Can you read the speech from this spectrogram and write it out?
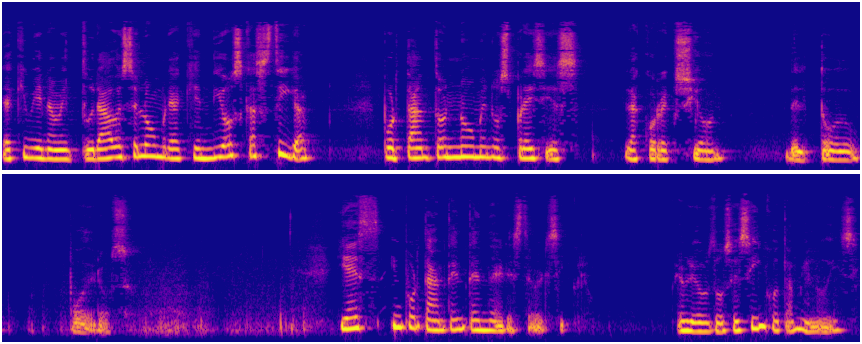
Y aquí bienaventurado es el hombre a quien Dios castiga, por tanto no menosprecies la corrección del Todopoderoso. Y es importante entender este versículo. Hebreos 12:5 también lo dice,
